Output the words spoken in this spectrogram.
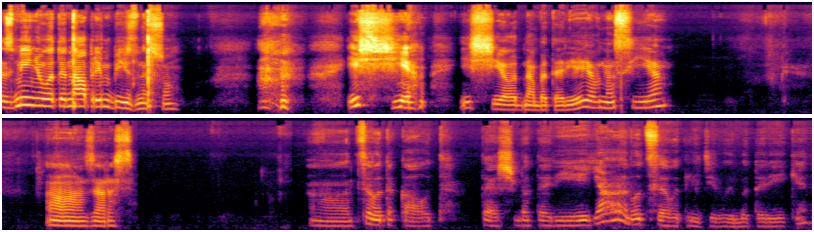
змінювати напрям бізнесу. І ще, і ще одна батарея в нас є. А, зараз. А, це отака от теж батарея. Оце от літієві батарейки.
